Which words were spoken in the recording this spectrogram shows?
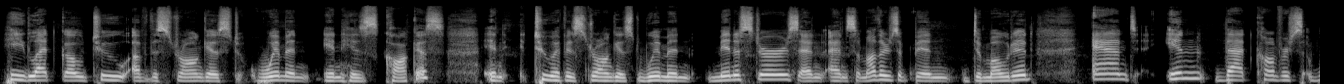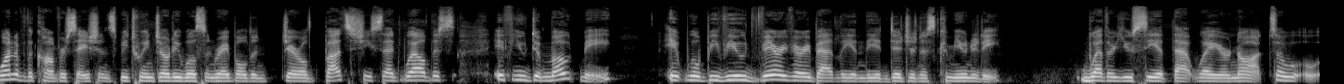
He let go two of the strongest women in his caucus, and two of his strongest women ministers, and and some others have been demoted." And in that converse, one of the conversations between Jody Wilson Raybould and Gerald Butts, she said, "Well, this if you demote me." It will be viewed very, very badly in the indigenous community, whether you see it that way or not. So,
